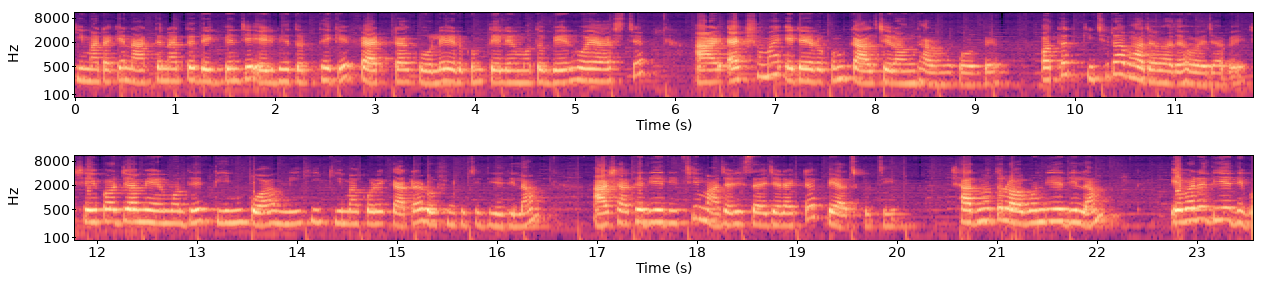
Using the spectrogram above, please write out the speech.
কিমাটাকে নাড়তে নাড়তে দেখবেন যে এর ভেতর থেকে ফ্যাটটা গলে এরকম তেলের মতো বের হয়ে আসছে। আর এক সময় এটা এরকম কালচে রং ধারণ করবে। অর্থাৎ কিছুটা ভাজা ভাজা হয়ে যাবে। সেই পর্যায়ে আমি এর মধ্যে তিন কোয়া মিহি কিমা করে কাটা রসুন কুচি দিয়ে দিলাম। আর সাথে দিয়ে দিচ্ছি মাঝারি সাইজের একটা পেঁয়াজ কুচি। স্বাদ মতো লবণ দিয়ে দিলাম। এবারে দিয়ে দিব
